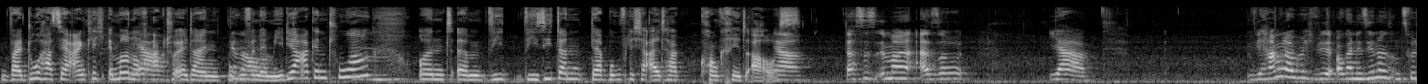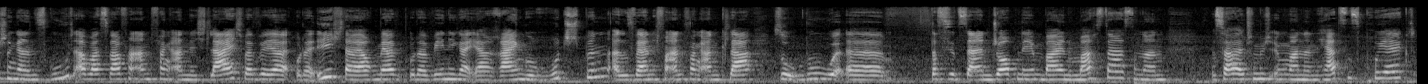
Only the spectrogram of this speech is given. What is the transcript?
Weil du hast ja eigentlich immer noch ja, aktuell deinen Beruf genau. in der Mediaagentur. Mhm. Und ähm, wie, wie sieht dann der berufliche Alltag konkret aus? Ja, das ist immer, also ja, wir haben, glaube ich, wir organisieren uns inzwischen ganz gut, aber es war von Anfang an nicht leicht, weil wir ja, oder ich da ja auch mehr oder weniger eher reingerutscht bin. Also es wäre nicht von Anfang an klar, so, du, äh, das ist jetzt dein Job nebenbei, du machst das, sondern es war halt für mich irgendwann ein Herzensprojekt,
